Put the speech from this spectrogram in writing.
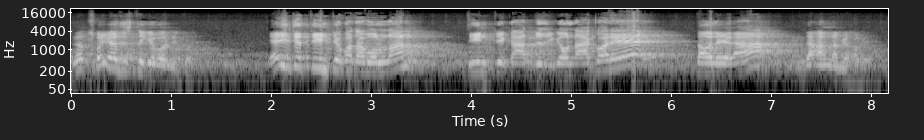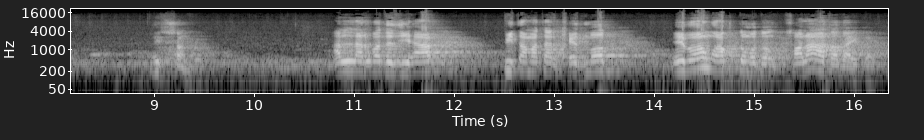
এটা ছয় হাদিস থেকে বর্ণিত। এই যে তিনটে কথা বললাম, তিনটে কাজ যদি কেউ না করে, তাহলে এরা জাহান্নামে হবে। নিঃসন্দেহ। আল্লাহর পথে জিহাদ, পিতামাতার খেদমত এবং অক্তমতন সলাত আদায় করা।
